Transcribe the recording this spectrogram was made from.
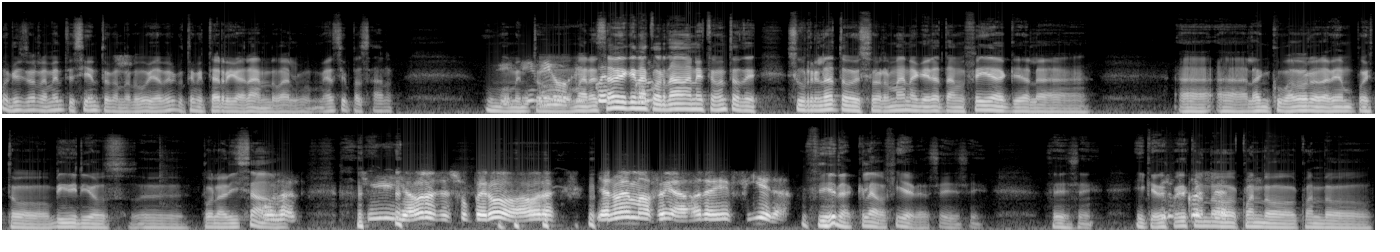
porque yo realmente siento cuando lo voy a ver que usted me está regalando algo, me hace pasar un momento digo cuan- ¿Sabe que me acordaba en este momento de su relato de su hermana que era tan fea que a la a, a la incubadora le habían puesto vidrios eh, polarizados? Polar. Sí, y ahora se superó, ahora ya no es más fea, ahora es fiera. Fiera, claro, fiera, sí, sí. Sí, sí. Y que después cuando, cuando, cuando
